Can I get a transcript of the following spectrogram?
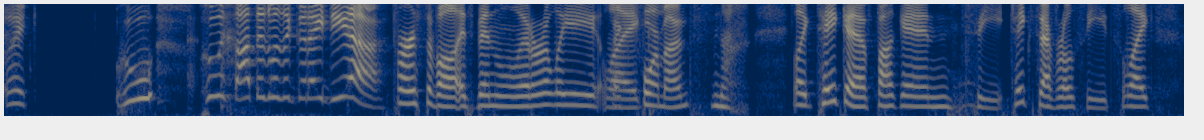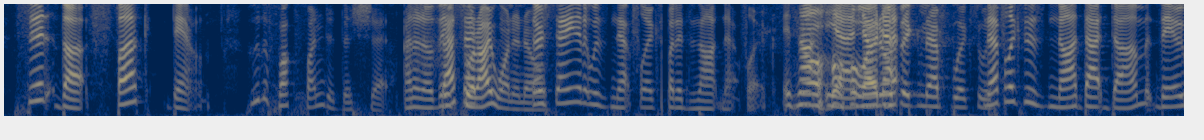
Like, who who thought this was a good idea? First of all, it's been literally Like, like, four months. No, like take a fucking seat. Take several seats. Like Sit the fuck down. Who the fuck funded this shit? I don't know. They That's said- what I want to know. They're saying that it was Netflix, but it's not Netflix. it's no, not. Yeah, no, I don't no, think Netflix would. Netflix is not that dumb. They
